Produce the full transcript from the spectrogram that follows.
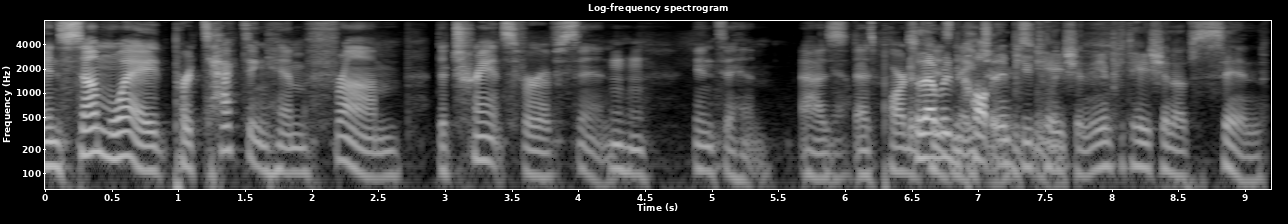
in some way protecting him from the transfer of sin mm-hmm. into him as as part So of that his would be called nature, human- imputation, the imputation of sin.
